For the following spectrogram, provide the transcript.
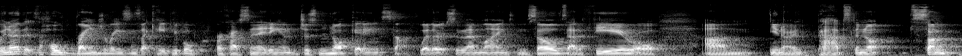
We know there's a whole range of reasons that keep people procrastinating and just not getting stuff, whether it's them lying to themselves out of fear or, um, you know, perhaps they're not, some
